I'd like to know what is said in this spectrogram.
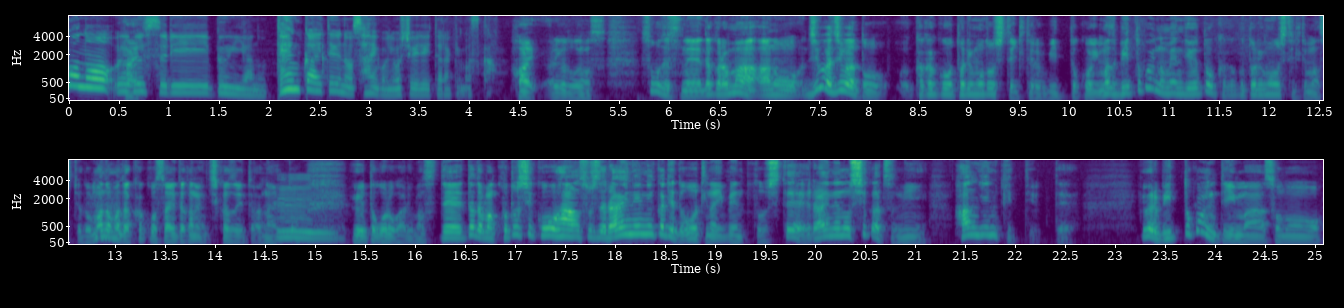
後のはい Web3 分野の展開というのを最後に教えていただけますか？はい、ありがとうございます。そうですね。だからまああのじわじわと価格を取り戻してきてるビットコイン、まずビットコインの面で言うと価格取り戻してきてますけど、まだまだ過去最高値に近づいてはないとうんいうところがあります。で、ただまあ今年後半、そして来年にかけて大きなイベントとして、来年の4月に半減期って言って、いわゆるビットコインって今その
